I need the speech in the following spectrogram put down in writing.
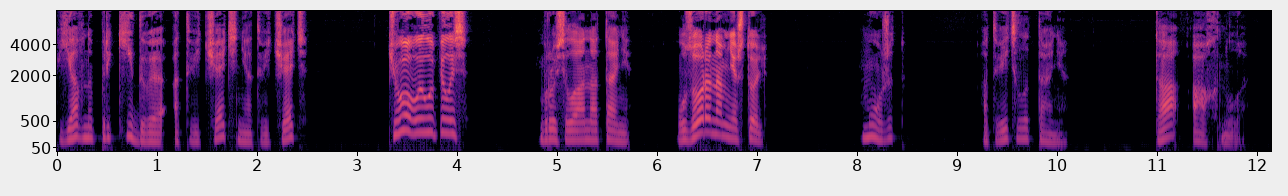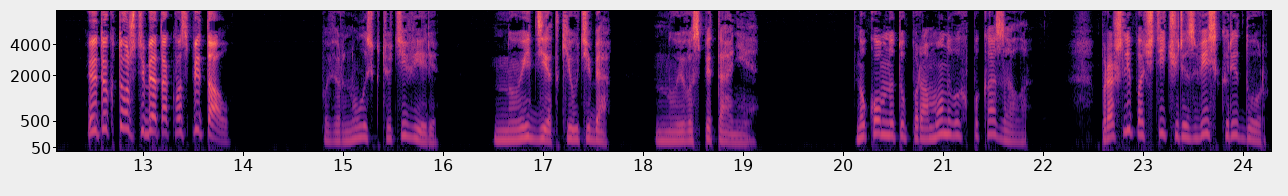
явно прикидывая, отвечать, не отвечать. «Чего вылупилась?» — бросила она Тане. «Узоры на мне, что ли?» «Может», — ответила Таня. Та ахнула. «Это кто ж тебя так воспитал?» Повернулась к тете Вере. «Ну и детки у тебя, ну и воспитание». Но комнату Парамоновых показала. Прошли почти через весь коридор,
